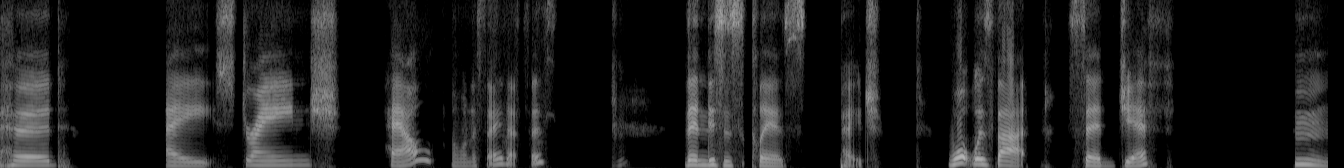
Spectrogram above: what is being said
heard a strange howl. I want to say that says. Mhm. Then this is Claire's page. What was that? said Jeff. Hmm,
